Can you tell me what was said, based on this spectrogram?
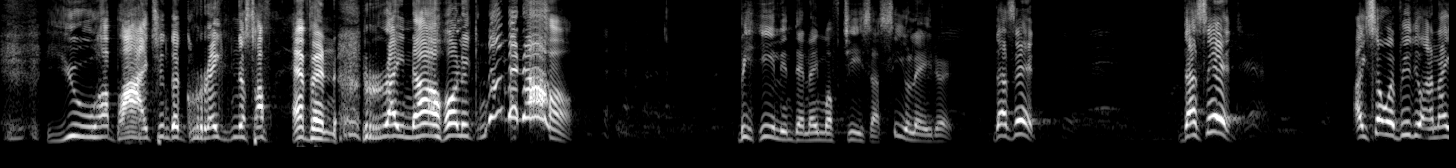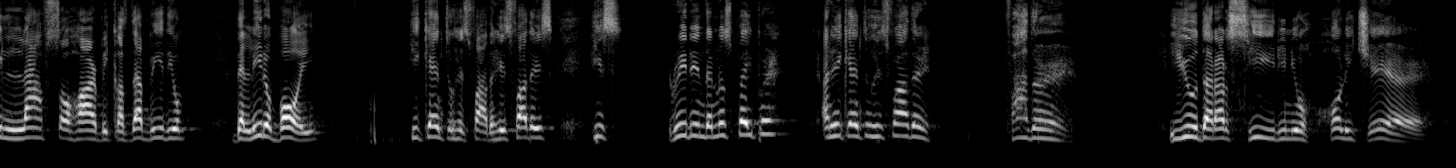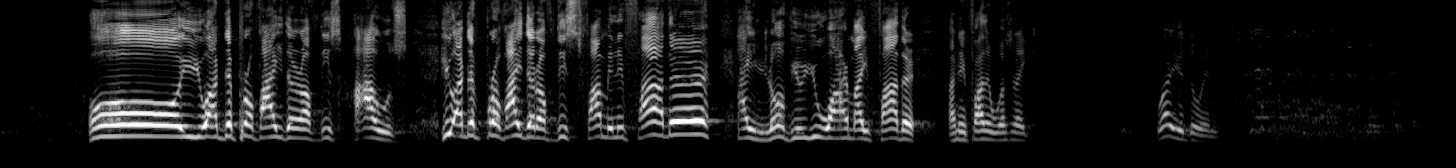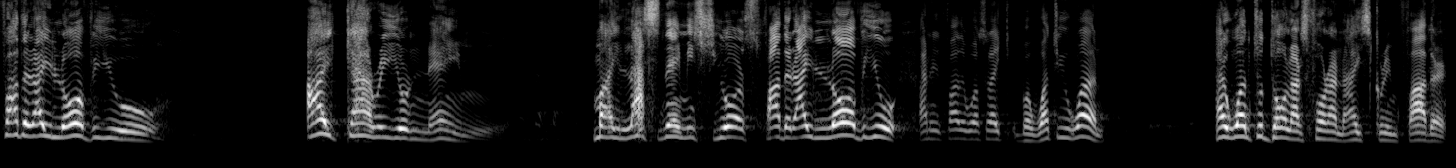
you abide in the greatness of heaven right now, Holy. No, no, no. Be healed in the name of Jesus. See you later. That's it. That's it. I saw a video and I laughed so hard because that video, the little boy, he came to his father. His father is he's reading the newspaper and he came to his father. Father, you that are seated in your holy chair. Oh, you are the provider of this house. You are the provider of this family. Father, I love you. You are my father. And his father was like, What are you doing? father, I love you. I carry your name. My last name is yours, Father. I love you. And his father was like, But what do you want? I want two dollars for an ice cream, Father.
